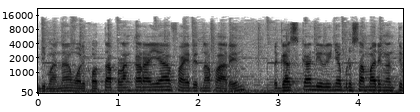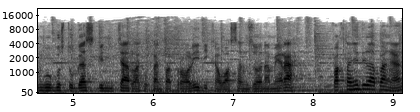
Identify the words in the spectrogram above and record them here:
di mana Wali Kota Palangkaraya Faidit Nafarin tegaskan dirinya bersama dengan tim gugus tugas gencar lakukan patroli di kawasan zona merah. Faktanya di lapangan,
